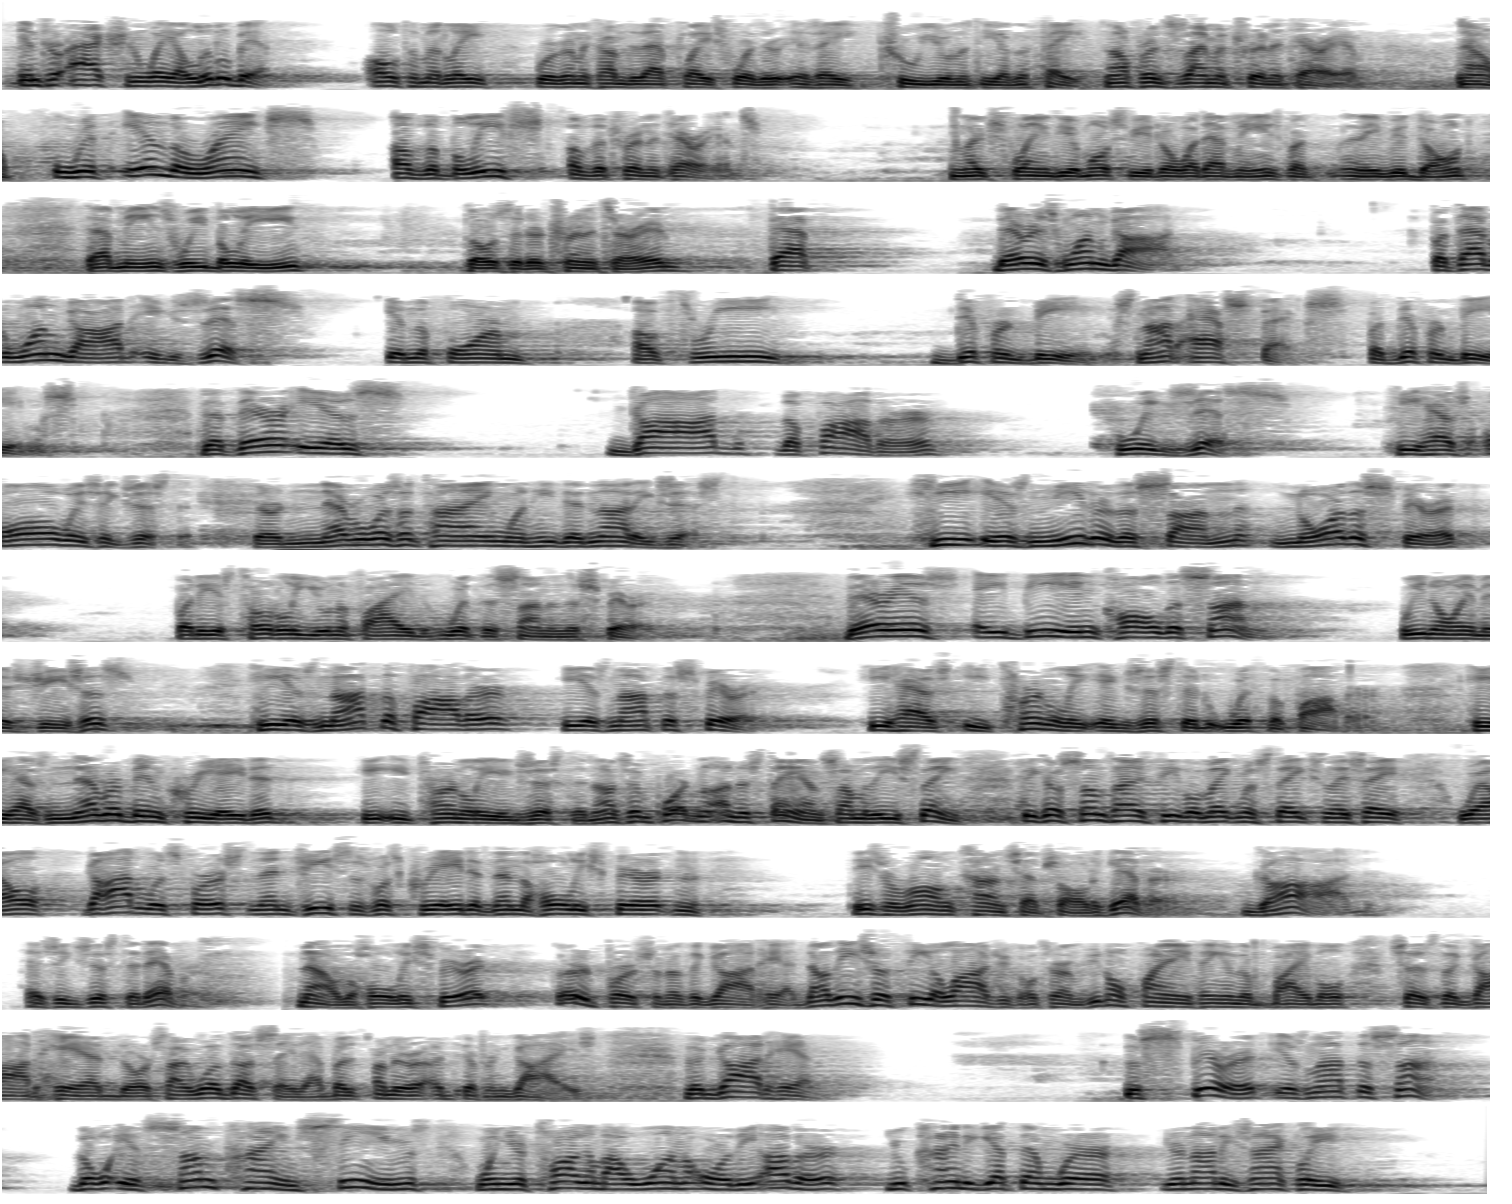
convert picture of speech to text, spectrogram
interaction way a little bit, ultimately we're going to come to that place where there is a true unity of the faith. Now, for instance, I'm a Trinitarian. Now, within the ranks of the beliefs of the Trinitarians, I'll explain to you, most of you know what that means, but many of you don't. That means we believe, those that are Trinitarian, that there is one God. But that one God exists in the form of three different beings, not aspects, but different beings. That there is God the Father who exists. He has always existed. There never was a time when He did not exist. He is neither the Son nor the Spirit, but He is totally unified with the Son and the Spirit. There is a being called the Son. We know Him as Jesus. He is not the Father. He is not the Spirit. He has eternally existed with the Father. He has never been created. He eternally existed. Now it's important to understand some of these things because sometimes people make mistakes and they say, well, God was first and then Jesus was created then the Holy Spirit and these are wrong concepts altogether. God has existed ever. Now the Holy Spirit, third person of the Godhead. Now these are theological terms. You don't find anything in the Bible says the Godhead or something. Well, it does say that, but under a different guise. The Godhead. The Spirit is not the Son. Though it sometimes seems when you're talking about one or the other, you kind of get them where you're not exactly,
